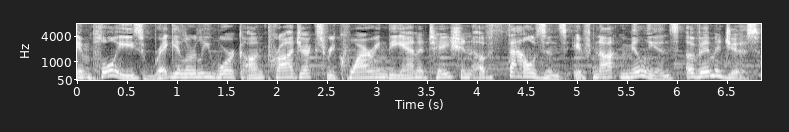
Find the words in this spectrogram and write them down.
Employees regularly work on projects requiring the annotation of thousands, if not millions, of images.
